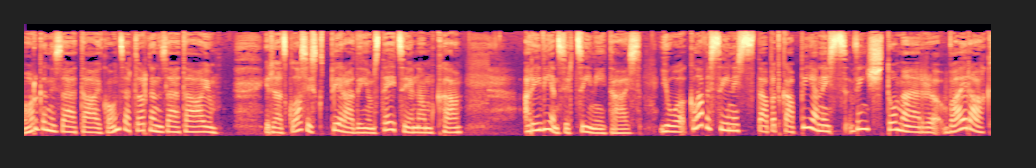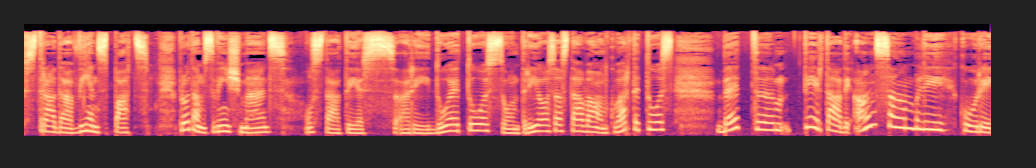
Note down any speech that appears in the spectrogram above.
organizētāju, koncertu organizētāju, ir tāds klasisks pierādījums teicienam, ka arī viens ir cīnītājs, jo klavesīnists, tāpat kā pianists, viņš tomēr vairāk strādā viens pats. Protams, viņš mēdz uzstāties arī duetos, un trio sastāvā un kvartetos, bet um, tie ir tādi ansambļi, kuri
